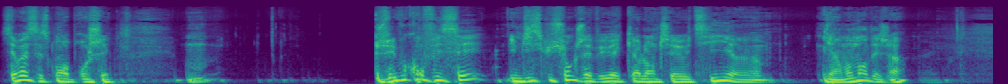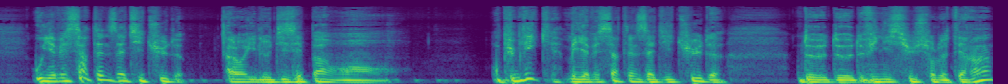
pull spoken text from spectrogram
c'est vrai, c'est ce qu'on reprochait. Je vais vous confesser une discussion que j'avais eue avec Carlo Ancelotti euh, il y a un moment déjà, où il y avait certaines attitudes. Alors, il le disait pas en, public, mais il y avait certaines attitudes de, Vinicius sur le terrain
